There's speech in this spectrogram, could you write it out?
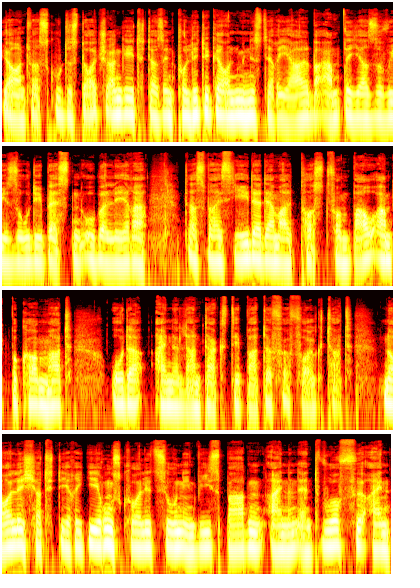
Ja, und was gutes Deutsch angeht, da sind Politiker und Ministerialbeamte ja sowieso die besten Oberlehrer. Das weiß jeder, der mal Post vom Bauamt bekommen hat oder eine Landtagsdebatte verfolgt hat. Neulich hat die Regierungskoalition in Wiesbaden einen Entwurf für ein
